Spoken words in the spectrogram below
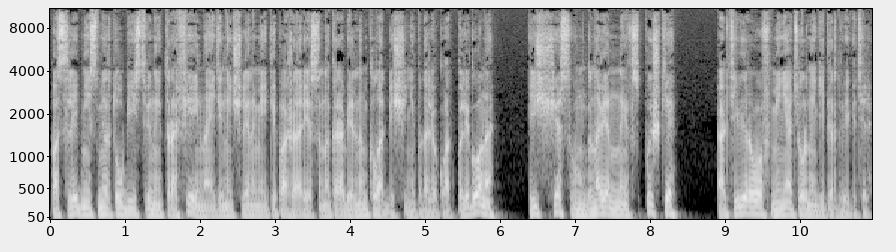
последний смертоубийственный трофей, найденный членами экипажа Ареса на корабельном кладбище неподалеку от полигона, исчез в мгновенной вспышке, активировав миниатюрный гипердвигатель.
